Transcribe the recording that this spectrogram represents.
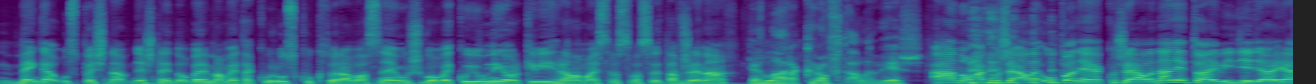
mega úspešná v dnešnej dobe, máme takú Rusku, ktorá vlastne už vo veku juniorky vyhrala majstrovstva sveta v ženách. Je Lara Croft, ale vieš. Áno, akože, ale úplne, akože, ale na nej to aj vidieť a ja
